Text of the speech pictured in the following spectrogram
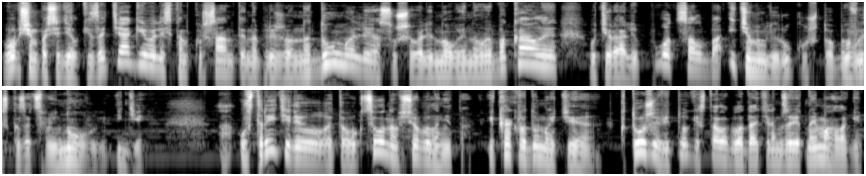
В общем, посиделки затягивались, конкурсанты напряженно думали, осушивали новые новые бокалы, утирали пот со лба и тянули руку, чтобы высказать свою новую идею. А у строителей этого аукциона все было не так. И как вы думаете, кто же в итоге стал обладателем заветной Малаги?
